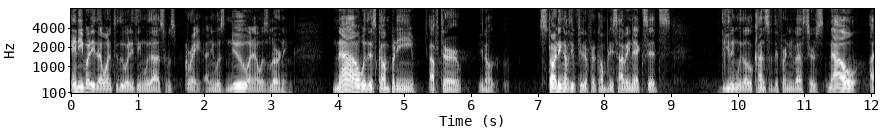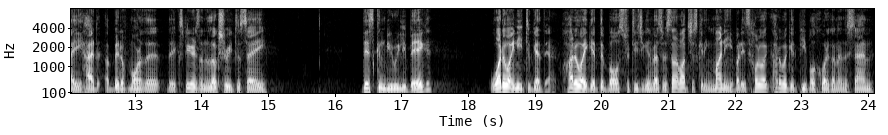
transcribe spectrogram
anybody that wanted to do anything with us was great, and it was new, and I was learning. Now with this company, after you know, starting a few different companies, having exits, dealing with all kinds of different investors, now I had a bit of more of the, the experience and the luxury to say, this can be really big. What do I need to get there? How do I get the most strategic investors? It's not about just getting money, but it's how do I, how do I get people who are going to understand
